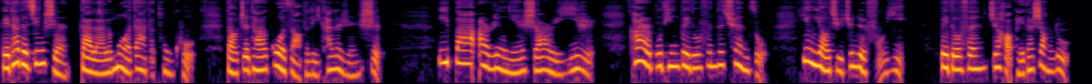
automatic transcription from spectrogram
给他的精神带来了莫大的痛苦，导致他过早的离开了人世。一八二六年十二月一日，卡尔不听贝多芬的劝阻。硬要去军队服役，贝多芬只好陪他上路。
